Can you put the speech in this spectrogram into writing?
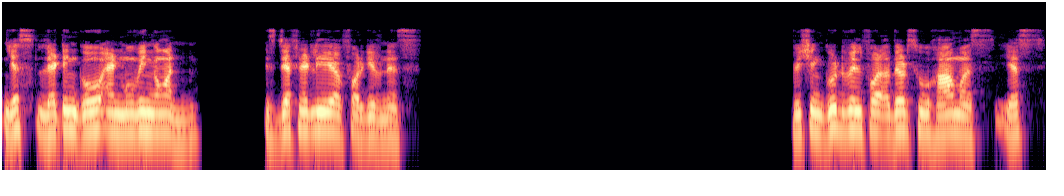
Yes, letting go and moving on is definitely a forgiveness. Wishing goodwill for others who harm us. Yes.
